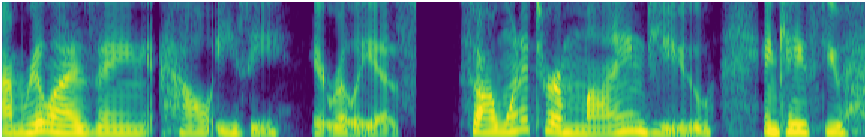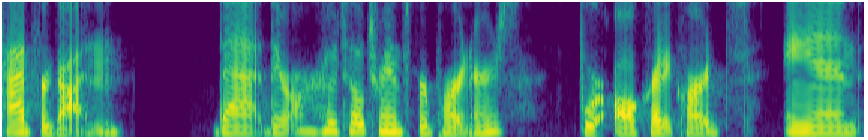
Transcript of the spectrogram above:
I'm realizing how easy it really is. So I wanted to remind you, in case you had forgotten, that there are hotel transfer partners for all credit cards, and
